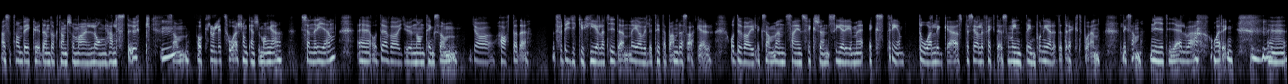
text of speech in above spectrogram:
Alltså Tom Baker är den doktorn som har en lång halsduk mm. som, och krulligt hår som kanske många känner igen. Eh, och det var ju någonting som jag hatade. För det gick ju hela tiden när jag ville titta på andra saker. Och det var ju liksom en science fiction-serie med extremt dåliga specialeffekter som inte imponerade direkt på en liksom, 9, 10, 11-åring. Mm. Eh,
